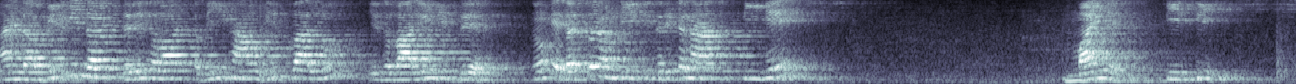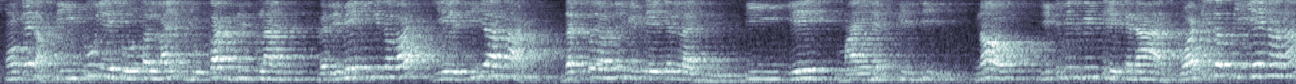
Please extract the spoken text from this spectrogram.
and uh, between that there is what we have this value is a value it is there okay that's why only it is written as pa minus pc okay now p2 a total line you cut this line the remaining is what ac or not that's why only we taken like this pa minus pc now it will be taken as what is the pa nana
